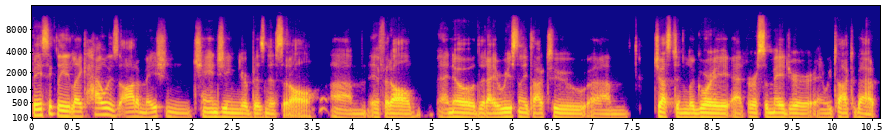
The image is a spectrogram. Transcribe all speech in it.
basically like how is automation changing your business at all? Um, if at all. I know that i recently talked to um, justin liguri at ursa major and we talked about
